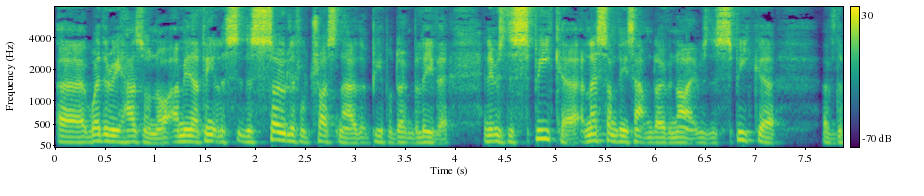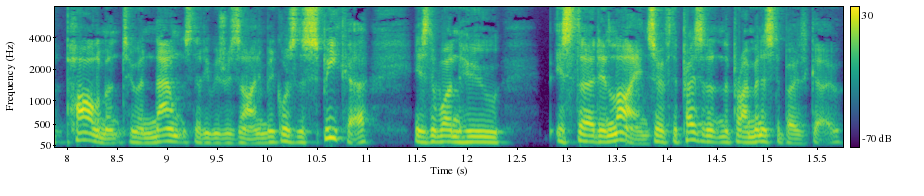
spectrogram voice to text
Uh, whether he has or not. I mean, I think there's, there's, so little trust now that people don't believe it. And it was the speaker, unless something's happened overnight, it was the speaker of the parliament who announced that he was resigning because the speaker is the one who is third in line. So if the president and the prime minister both go,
